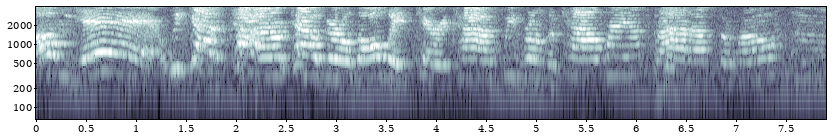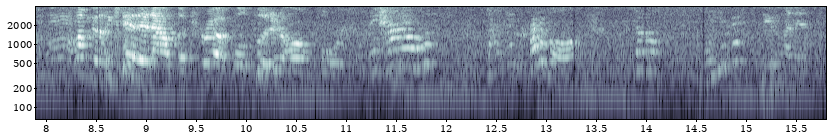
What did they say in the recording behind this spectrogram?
Oh yeah, we got a tire. Our cowgirls always carry tires. We run the cow ranch right up the road. hmm I'm gonna get it out the truck. We'll put it on for you. Cows? That's incredible. So, what do you guys do when it's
